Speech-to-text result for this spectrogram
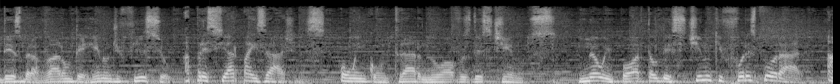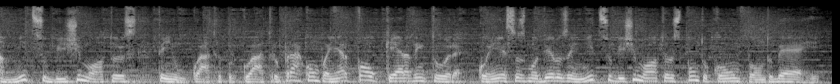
Desbravar um terreno difícil, apreciar paisagens ou encontrar novos destinos. Não importa o destino que for explorar, a Mitsubishi Motors tem um 4x4 para acompanhar qualquer aventura. Conheça os modelos em mitsubishimotors.com.br.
